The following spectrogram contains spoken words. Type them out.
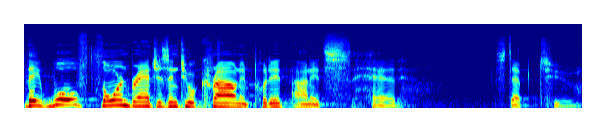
they wove thorn branches into a crown and put it on its head. Step two.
